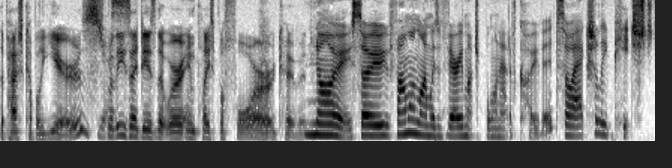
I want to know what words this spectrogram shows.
the past couple of years. Yes. Were these ideas that were in place before COVID? No. So Pharm Online was very much born out of COVID. So I actually pitched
